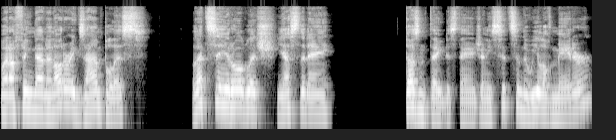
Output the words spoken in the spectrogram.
but I think that another example is, let's say Roglic yesterday doesn't take the stage and he sits in the wheel of Mader,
